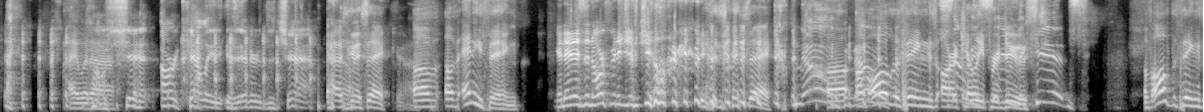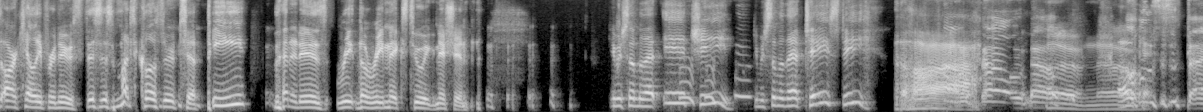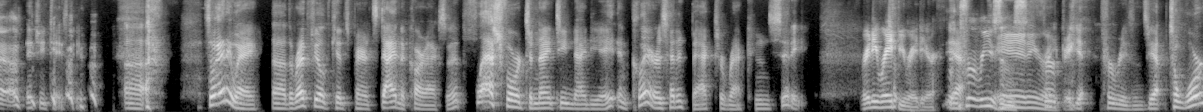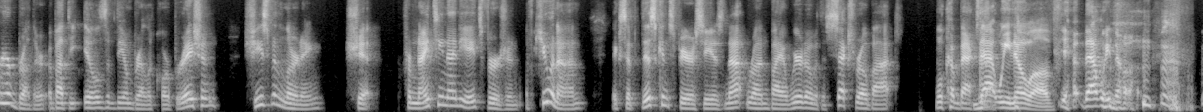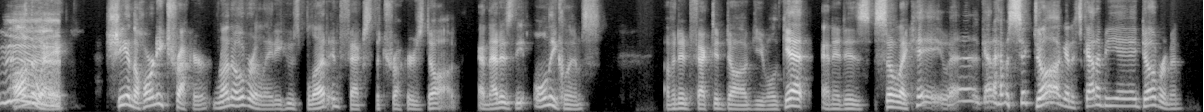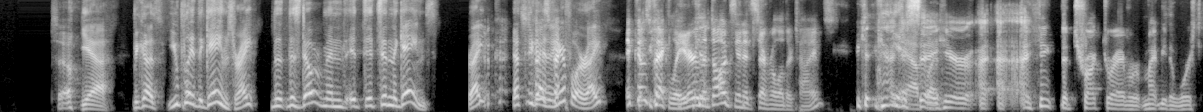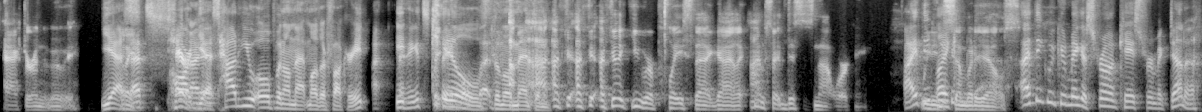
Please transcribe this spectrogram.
I would. oh Uh, shit! R. Kelly is entered the chat. I was gonna say God. of of anything. And it is an orphanage of children. I was gonna say No, uh, no. of all the things R. Somebody Kelly produced, kids. of all the things R. Kelly produced, this is much closer to P than it is re- the remix to Ignition. Give me some of that itchy. Give me some of that tasty. Ah. No, no. oh no. Okay. Oh, this is bad. Itchy tasty. uh, so anyway, uh, the Redfield kid's parents died in a car accident. Flash forward to 1998, and Claire is headed back to Raccoon City. Pretty rapey right here. Yeah. For reasons. Pretty for, rapey. yeah, for reasons. Yeah. To warn her brother about the ills of the Umbrella Corporation, she's been learning shit from 1998's version of QAnon, except this conspiracy is not run by a weirdo with a sex robot. We'll come back to that. that we know of. Yeah, that we know. of. On the way, she and the horny trucker run over a lady whose blood infects the trucker's dog. And that is the only glimpse of an infected dog you will get. And it is so like, hey, well, gotta have a sick dog, and it's gotta be a Doberman. So Yeah, because you played the games, right? Th- this Doberman, it, it's in the games, right? That's what you guys are here for, right? It comes back later. The dog's in it several other times. Can, can I just say but- here, I, I, I think the truck driver might be the worst actor in the movie. Yes. Oh, yeah. that's Hard I- yes. How do you open on that motherfucker? It I, I It think it's debatable, kills but- the momentum. I, I, I, feel, I, feel, I feel like you replace that guy. Like, I'm sorry, this is not working. I We think need we somebody else. I think we could make a strong case for McDonough.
